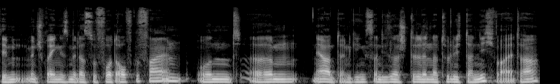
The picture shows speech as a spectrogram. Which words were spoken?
Dementsprechend ist mir das sofort aufgefallen und ähm, ja, dann ging es an dieser Stelle natürlich dann nicht weiter,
